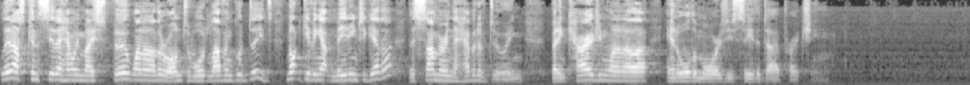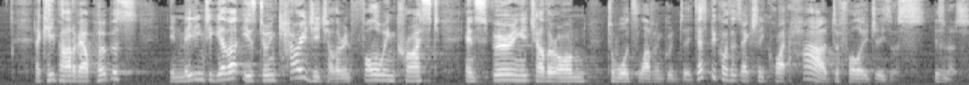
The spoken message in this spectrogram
Let us consider how we may spur one another on toward love and good deeds, not giving up meeting together, as some are in the habit of doing, but encouraging one another, and all the more as you see the day approaching. A key part of our purpose in meeting together is to encourage each other in following Christ and spurring each other on towards love and good deeds. That's because it's actually quite hard to follow Jesus, isn't it?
